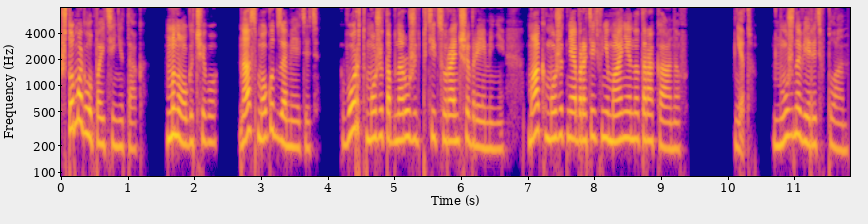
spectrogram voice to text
Что могло пойти не так? Много чего. Нас могут заметить. Ворд может обнаружить птицу раньше времени. Маг может не обратить внимания на тараканов. Нет, нужно верить в план.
